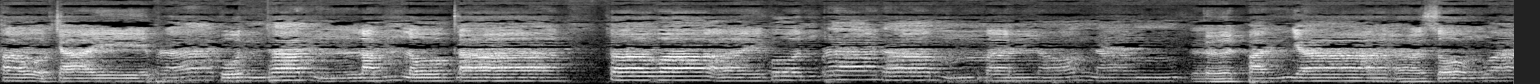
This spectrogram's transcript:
เข้าใจ พระคุณท่านล้ำโลกาถวายคุณพระธรรมมันน้อมนำเกิดปัญญาทรงว่า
